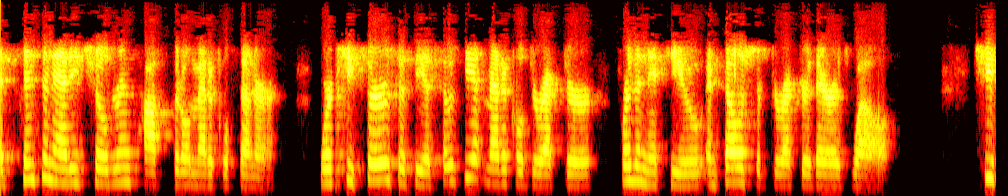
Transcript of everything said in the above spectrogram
at Cincinnati Children's Hospital Medical Center, where she serves as the associate medical director for the NICU and fellowship director there as well. She's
